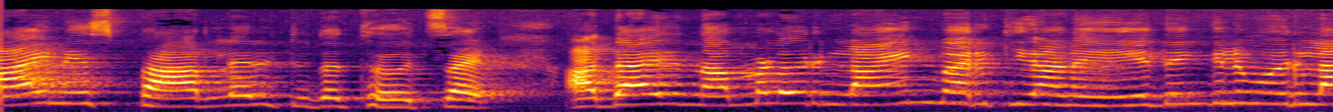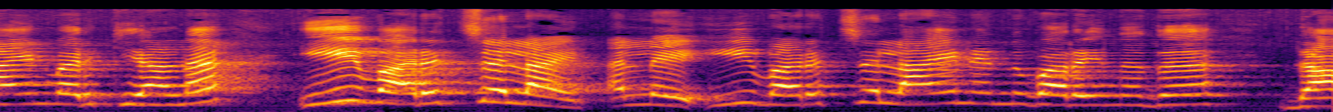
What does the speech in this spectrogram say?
line is parallel to the third side അതായത് നമ്മൾ ഒരു ലൈൻ വരയ്ക്കുകയാണ്. ഏതെങ്കിലും ഒരു ലൈൻ വരയ്ക്കുകയാണ്. ഈ വരച്ച ലൈൻ അല്ലെ? ഈ വരച്ച ലൈൻ എന്ന് പറയുന്നത് ദാ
